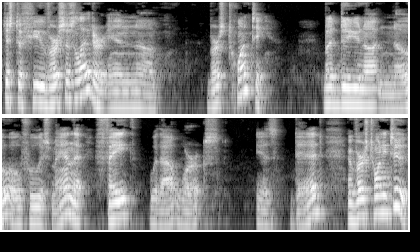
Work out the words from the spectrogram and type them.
Just a few verses later in uh, verse 20. But do you not know, O foolish man, that faith without works is dead. In verse 22,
